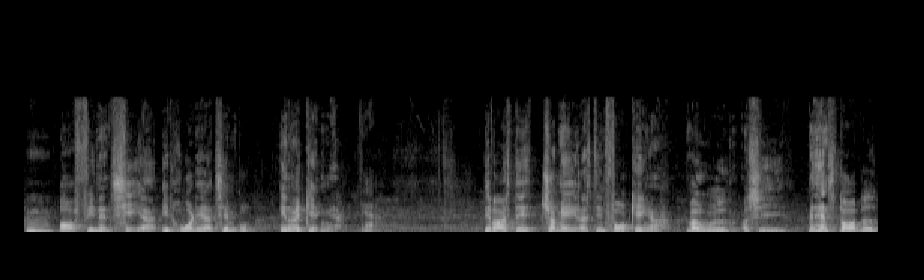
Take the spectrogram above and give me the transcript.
mm. at finansiere et hurtigere tempo, end regeringen er. Ja. Det var også det, Tom Ahlers, din forgænger, var ude at sige. Men han stoppede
